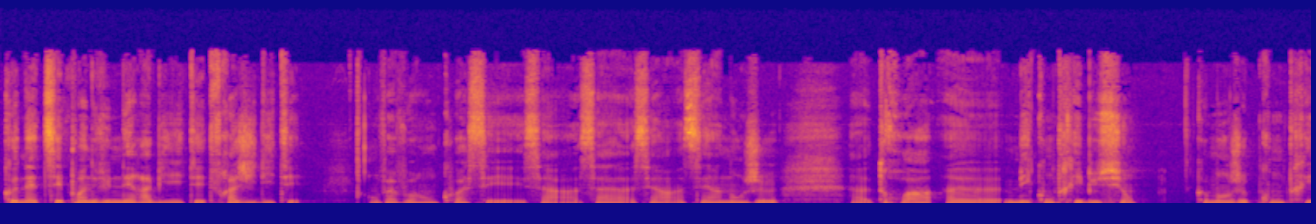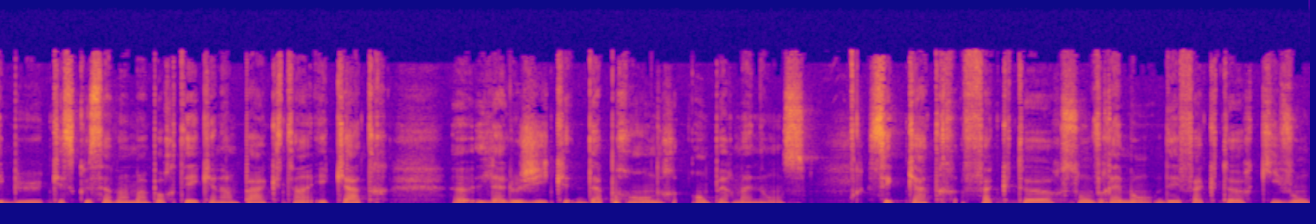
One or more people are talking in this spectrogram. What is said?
connaître ses points de vulnérabilité, de fragilité. On va voir en quoi c'est ça, ça, c'est un, enjeu. Euh, trois, euh, mes contributions. Comment je contribue, qu'est-ce que ça va m'apporter, quel impact. Et quatre, euh, la logique d'apprendre en permanence. Ces quatre facteurs sont vraiment des facteurs qui vont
